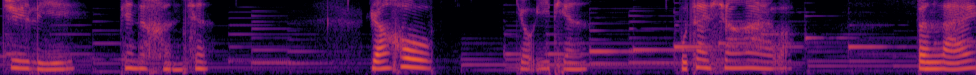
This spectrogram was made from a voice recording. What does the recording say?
距离变得很近。然后有一天，不再相爱了，本来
